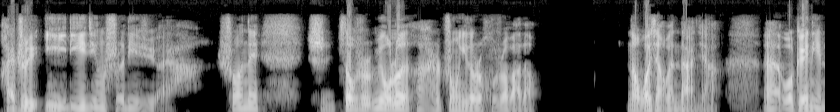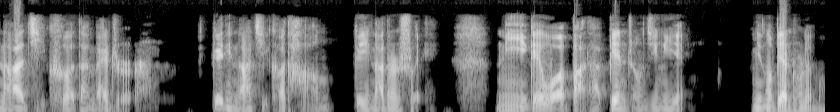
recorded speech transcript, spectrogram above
还至于一滴精十滴血呀？说那是都是谬论啊，说中医都是胡说八道。那我想问大家，呃，我给你拿几颗蛋白质，给你拿几颗糖，给你拿点水，你给我把它变成精液，你能变出来吗？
